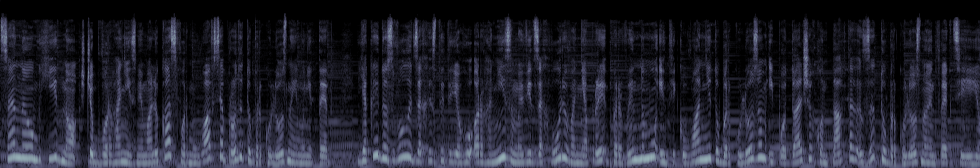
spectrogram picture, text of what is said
Це необхідно, щоб в організмі малюка сформувався протитуберкульозний імунітет, який дозволить захистити його організм від захворювання при первинному інфікуванні туберкульозом і подальших контактах з туберкульозною інфекцією,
